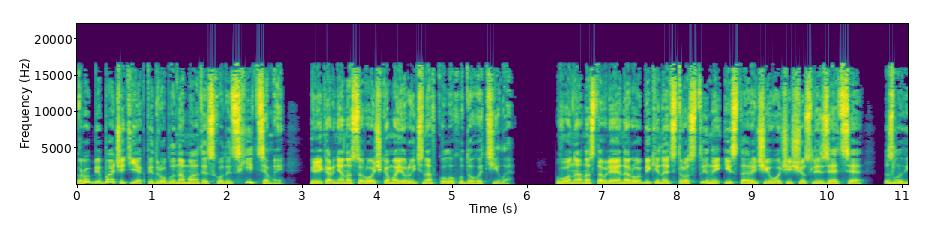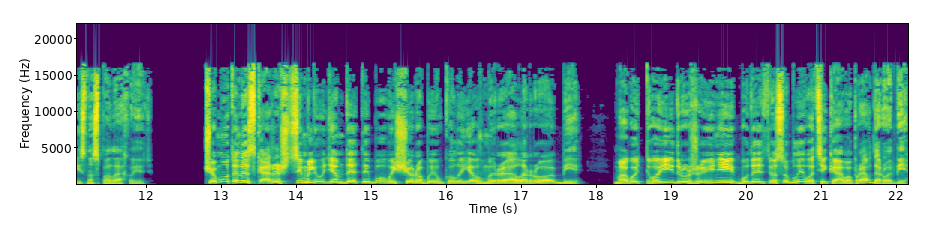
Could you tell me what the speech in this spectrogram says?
Роббі бачить, як підроблена мати сходить східцями, і Лікарняна сорочка майорить навколо худого тіла. Вона наставляє на робі кінець тростини і старичі очі, що слізяться, зловісно спалахують. Чому ти не скажеш цим людям, де ти був і що робив, коли я вмирала, Робі? Мабуть, твоїй дружині буде особливо цікаво, правда, Робі?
